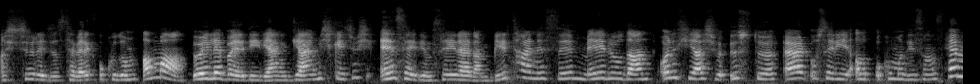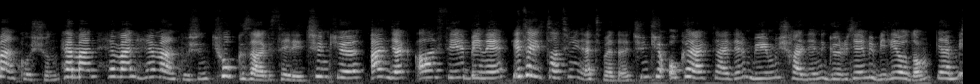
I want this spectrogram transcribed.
aşırı derecede severek okudum. Ama öyle böyle değil yani gelmiş geçmiş en sevdiğim serilerden bir tanesi. Mary Lou'dan 12 yaş ve üstü. Eğer o seriyi alıp okumadıysanız hemen koşun. Hemen hemen hemen koşun. Çok güzel bir seri. Çünkü ancak Asi beni yeterince tatmin etmedi. Çünkü o karakterlerin büyümüş hallerini göreceğimi biliyordum. Yani bir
